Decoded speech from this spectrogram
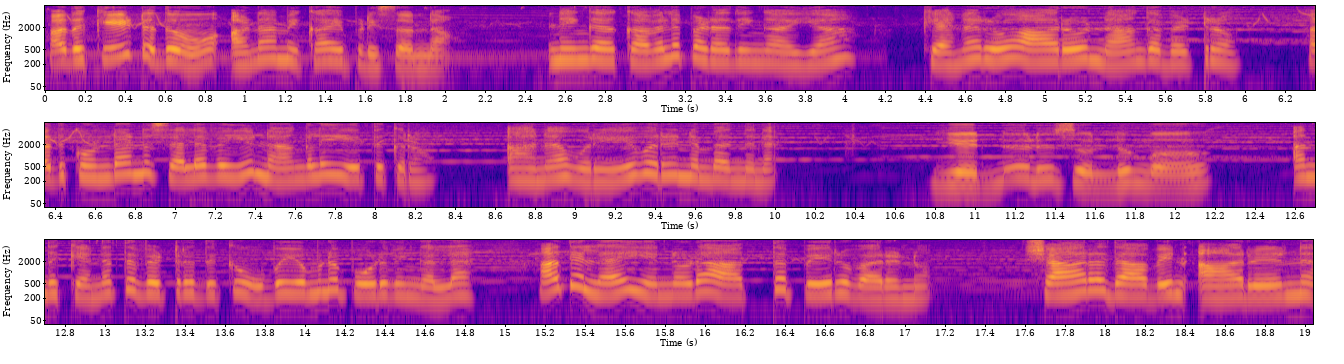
அதை கேட்டதும் அனாமிகா இப்படி சொன்னான் நீங்க கவலைப்படாதீங்க ஐயா. கிணறோ ஆறோ நாங்க வெட்டுறோம். அதுக்கு உண்டான செலவையும் நாங்களே ஏத்துக்கிறோம். ஆனா ஒரே ஒரு நிபந்தனை. என்னன்னு சொல்லுமா? அந்த கிணத்த வெட்டுறதுக்கு உபயம்னு போடுவீங்கல்ல அதுல என்னோட அத்தை பேரு வரணும். சாரதாவின் ஆறுன்னு.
